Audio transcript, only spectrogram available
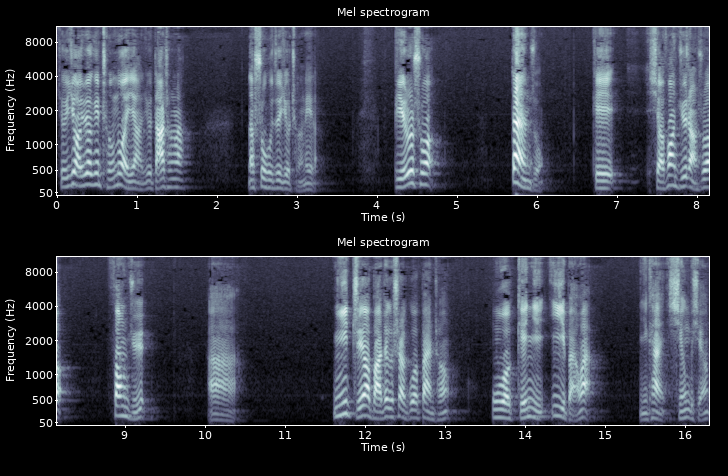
就要约跟承诺一样就达成了，那受贿罪就成立了。比如说，蛋总给小方局长说：“方局啊，你只要把这个事儿给我办成，我给你一百万。”你看行不行？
